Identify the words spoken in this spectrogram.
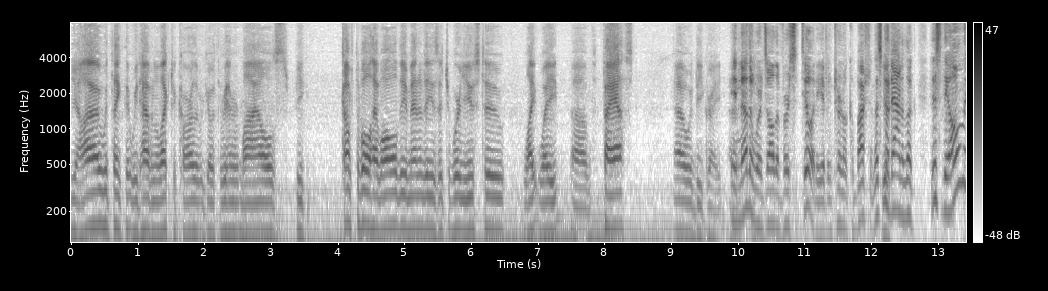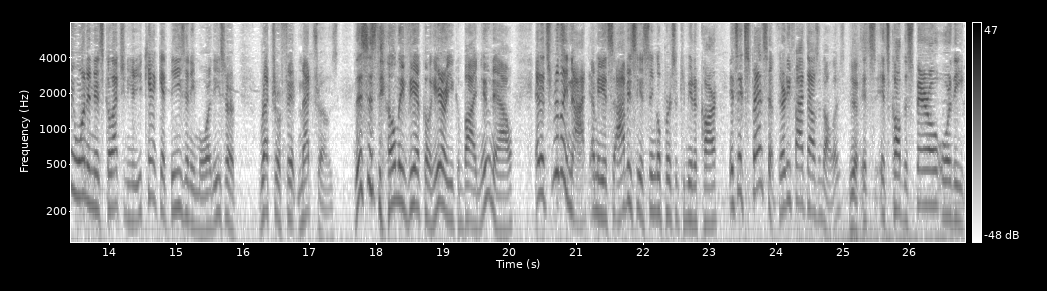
Yeah, I would think that we'd have an electric car that would go 300 miles, be comfortable, have all the amenities that we're used to, lightweight, uh, fast. That would be great. In other words, all the versatility of internal combustion. Let's go down and look. This is the only one in his collection here. You can't get these anymore. These are retrofit Metros. This is the only vehicle here you can buy new now. And it's really not. I mean, it's obviously a single-person commuter car. It's expensive, $35,000. Yes. It's, it's called the Sparrow or the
